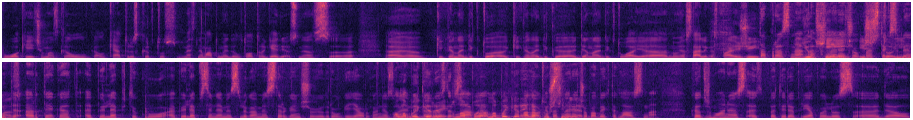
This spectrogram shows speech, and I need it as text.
buvo keičiamas gal, gal keturis kartus. Mes nematome dėl to tragedijos, nes a, a, kiekviena, diktu, kiekviena dik, diena diktuoja naujas sąlygas. Pavyzdžiui, Ta prasme, UK aš norėčiau patikslinti, ar tai, kad epileptikų, epilepsinėmis lygomis sergančiųjų draugija organizuoja. Labai gerai, ir labai- labai gerai, kad palaukit, aš užsiminėt. norėčiau pabaigti klausimą. Kad žmonės at- patiria priepolius dėl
